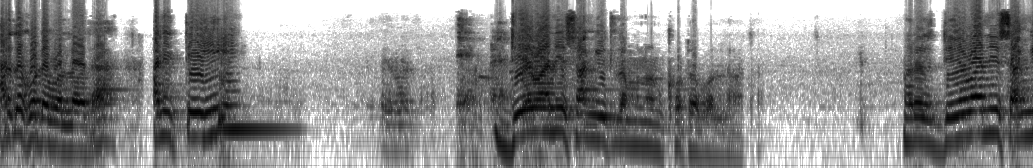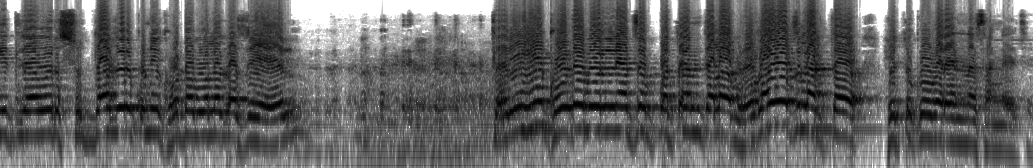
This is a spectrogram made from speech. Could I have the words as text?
अर्ध खोटं बोलला होता. आणि तेही देवाने सांगितलं म्हणून खोटं बोलला होता. महाराज देवाने सांगितल्यावर सुद्धा जर कोणी खोटं बोलत असेल तरीही खोटं बोलण्याचं पतन त्याला भोगावंच लागतं हे तुकोबऱ्यांना सांगायचं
